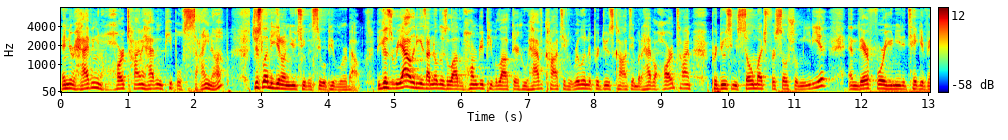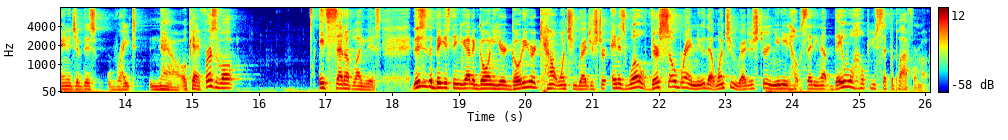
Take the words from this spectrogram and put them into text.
and you're having a hard time having people sign up. Just let me get on YouTube and see what people are about. Because the reality is I know there's a lot of hungry people out there who have content, who are willing to produce content, but have a hard time producing so much for social media. And therefore you need to take advantage of this right now. Okay, first of all, it's set up like this. This is the biggest thing. You got to go in here, go to your account once you register. And as well, they're so brand new that once you register and you need help setting up, they will help you set the platform up.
